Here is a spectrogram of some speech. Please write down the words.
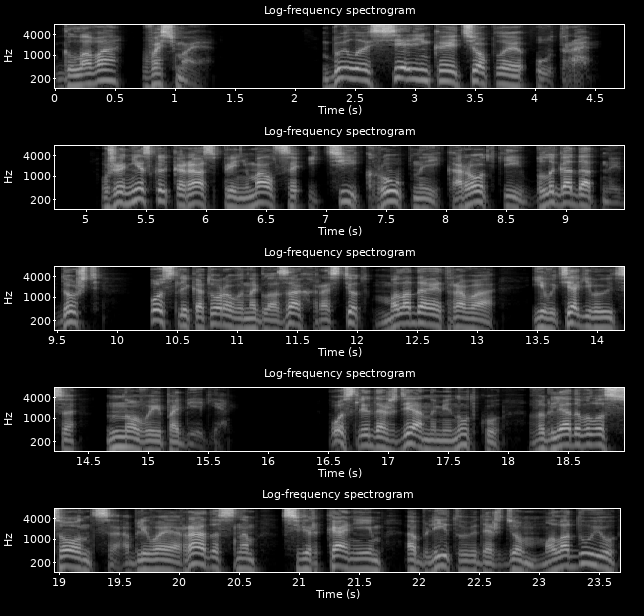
Глава восьмая. Было серенькое теплое утро. Уже несколько раз принимался идти крупный, короткий, благодатный дождь, после которого на глазах растет молодая трава и вытягиваются новые побеги. После дождя на минутку выглядывало солнце, обливая радостным сверканием облитую дождем молодую,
